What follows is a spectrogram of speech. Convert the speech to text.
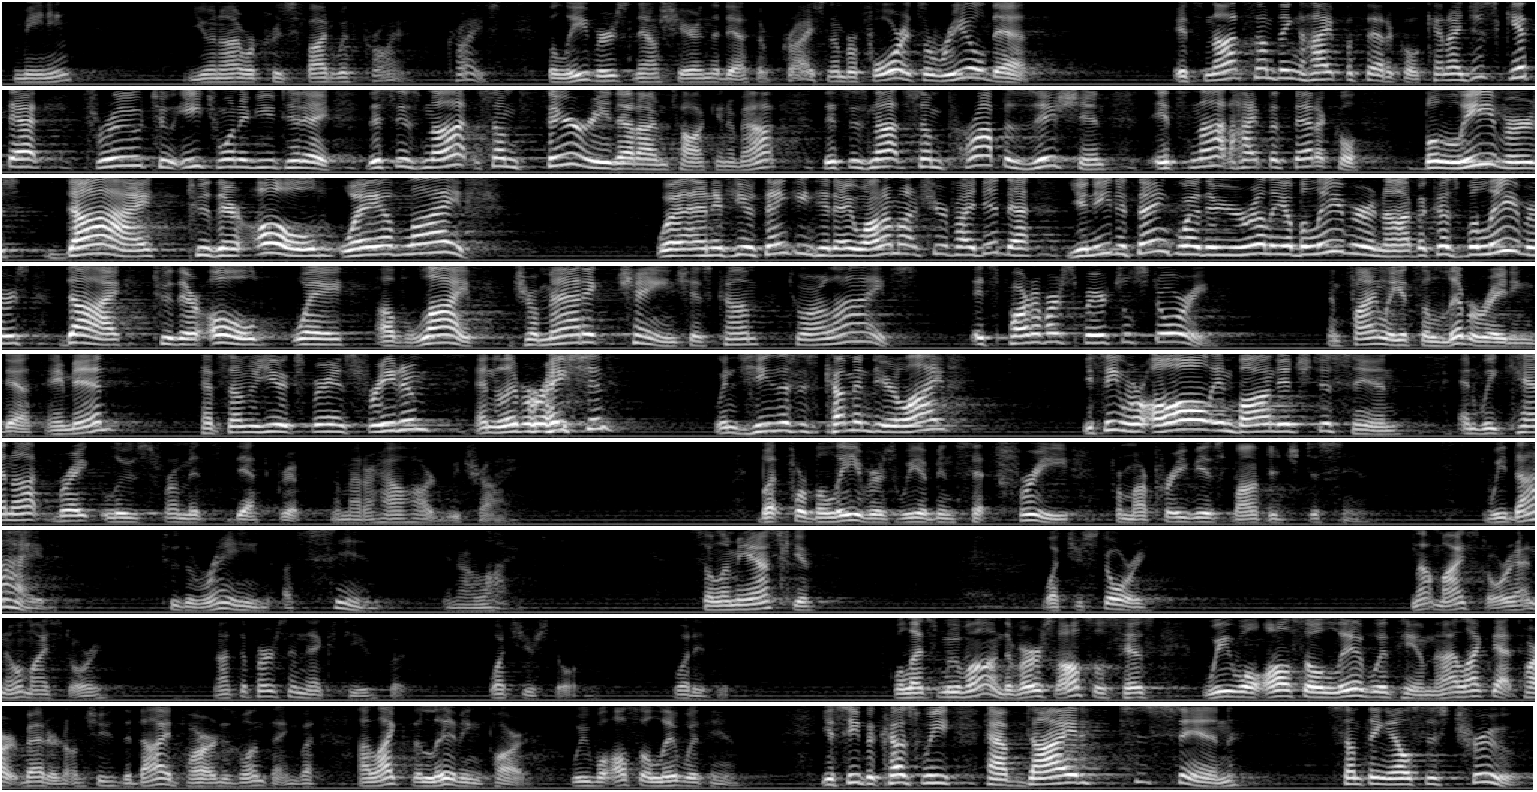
meaning you and I were crucified with Christ. Believers now share in the death of Christ. Number four, it's a real death. It's not something hypothetical. Can I just get that through to each one of you today? This is not some theory that I'm talking about. This is not some proposition. It's not hypothetical. Believers die to their old way of life. Well, and if you're thinking today, well, I'm not sure if I did that, you need to think whether you're really a believer or not because believers die to their old way of life. Dramatic change has come to our lives. It's part of our spiritual story. And finally, it's a liberating death. Amen? Have some of you experienced freedom and liberation when Jesus has come into your life? You see, we're all in bondage to sin, and we cannot break loose from its death grip, no matter how hard we try. But for believers, we have been set free from our previous bondage to sin. We died to the reign of sin in our life. So let me ask you What's your story? Not my story. I know my story. Not the person next to you, but what's your story? What is it? Well, let's move on. The verse also says, We will also live with him. Now, I like that part better, don't you? The died part is one thing, but I like the living part. We will also live with him. You see, because we have died to sin, something else is true.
